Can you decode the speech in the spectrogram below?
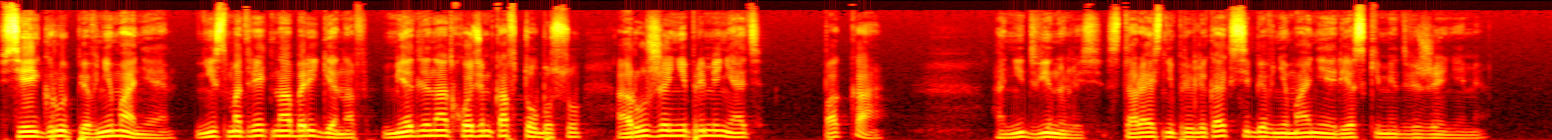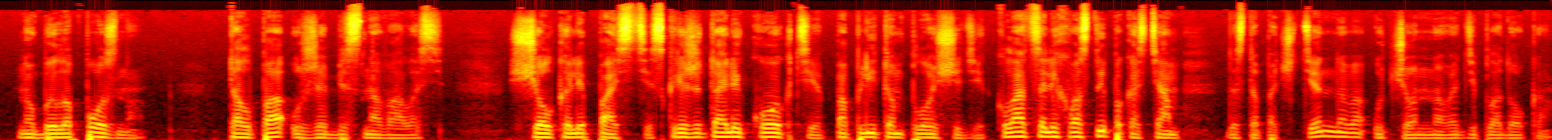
Всей группе внимание! Не смотреть на аборигенов. Медленно отходим к автобусу. Оружие не применять. Пока. Они двинулись, стараясь не привлекать к себе внимания резкими движениями. Но было поздно. Толпа уже бесновалась. Щелкали пасти, скрежетали когти по плитам площади, клацали хвосты по костям достопочтенного ученого диплодока.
